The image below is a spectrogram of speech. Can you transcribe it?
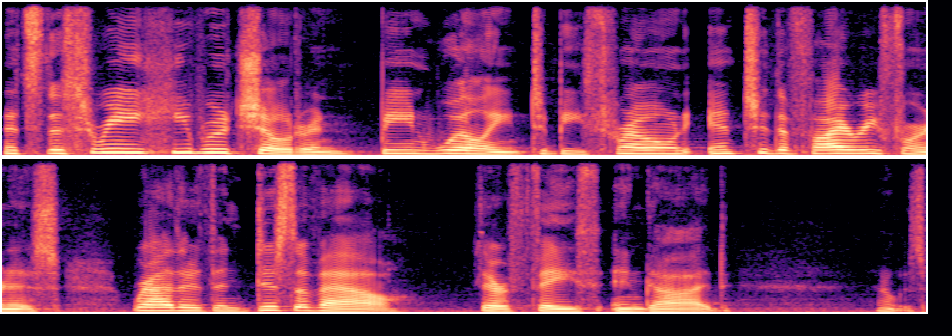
It's the three Hebrew children being willing to be thrown into the fiery furnace rather than disavow their faith in God. And it was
